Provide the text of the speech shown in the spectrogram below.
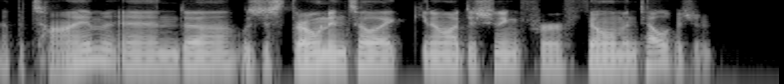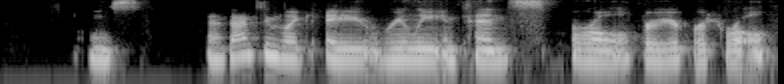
at the time and uh, was just thrown into like you know auditioning for film and television. Nice. And that seemed like a really intense role for your first role.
